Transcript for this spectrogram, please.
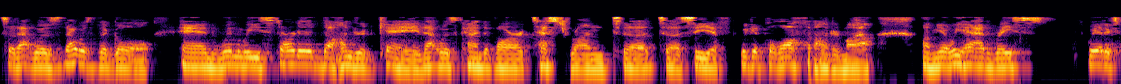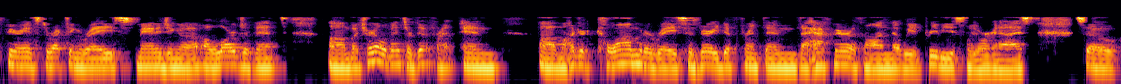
So that was, that was the goal. And when we started the 100K, that was kind of our test run to, to see if we could pull off the 100 mile. Um, you know, we had race, we had experience directing race, managing a, a large event, um, but trail events are different. And um, 100 kilometer race is very different than the half marathon that we had previously organized. So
